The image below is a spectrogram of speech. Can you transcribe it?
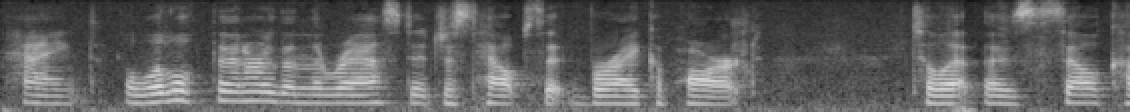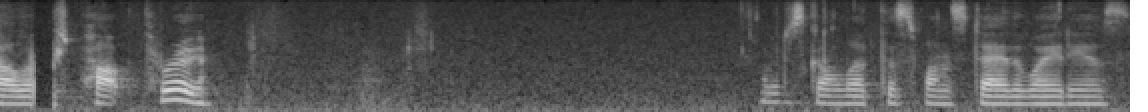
paint a little thinner than the rest, it just helps it break apart to let those cell colors pop through. I'm just going to let this one stay the way it is.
